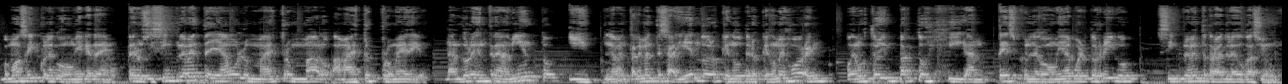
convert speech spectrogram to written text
vamos a seguir con la economía que tenemos. Pero si simplemente llevamos los maestros malos a maestros promedio, dándoles entrenamiento y lamentablemente salir añadiendo de los que no, de los que no mejoren, podemos tener un impacto gigantesco en la economía de Puerto Rico simplemente a través de la educación.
